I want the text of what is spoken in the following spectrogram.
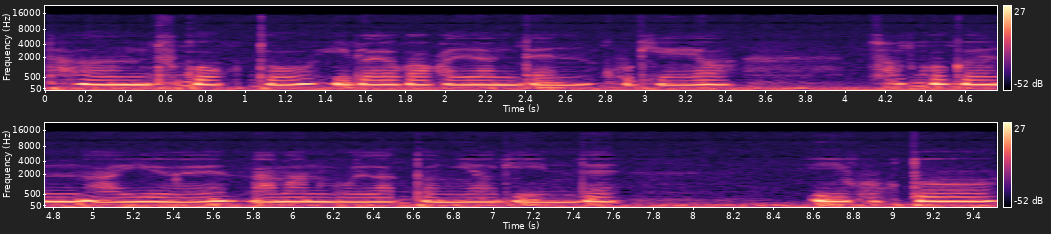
다음 두 곡도 이별과 관련된 곡이에요. 첫 곡은 아이유의 나만 몰랐던 이야기인데 이 곡도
